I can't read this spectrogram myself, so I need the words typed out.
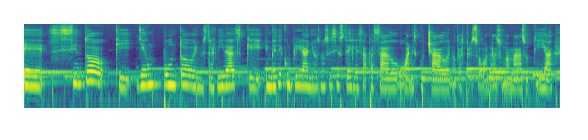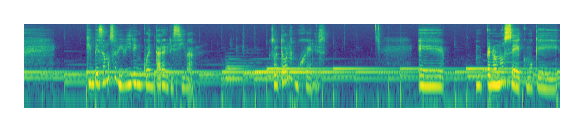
Eh, siento que llega un punto en nuestras vidas que en vez de cumplir años, no sé si a ustedes les ha pasado o han escuchado en otras personas, su mamá, su tía, que empezamos a vivir en cuenta regresiva, sobre todo las mujeres. Eh, pero no sé, como que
